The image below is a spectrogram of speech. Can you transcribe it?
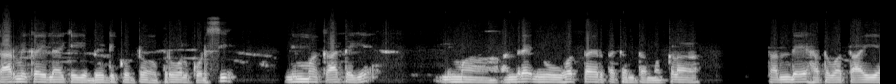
ಕಾರ್ಮಿಕ ಇಲಾಖೆಗೆ ಭೇಟಿ ಕೊಟ್ಟು ಅಪ್ರೂವಲ್ ಕೊಡಿಸಿ ನಿಮ್ಮ ಖಾತೆಗೆ ನಿಮ್ಮ, ಅಂದರೆ ನೀವು ಓದ್ತಾ ಇರ್ತಕ್ಕಂಥ ಮಕ್ಕಳ ತಂದೆ ಅಥವಾ ತಾಯಿಯ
